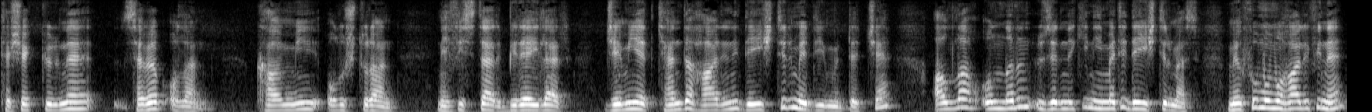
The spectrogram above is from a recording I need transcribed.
teşekkürüne sebep olan, kavmi oluşturan nefisler, bireyler, cemiyet kendi halini değiştirmediği müddetçe Allah onların üzerindeki nimeti değiştirmez. Mefhumu muhalifi ne?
